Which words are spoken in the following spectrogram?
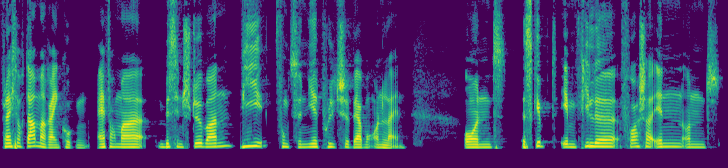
Vielleicht auch da mal reingucken, einfach mal ein bisschen stöbern, wie funktioniert politische Werbung online. Und es gibt eben viele ForscherInnen und,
